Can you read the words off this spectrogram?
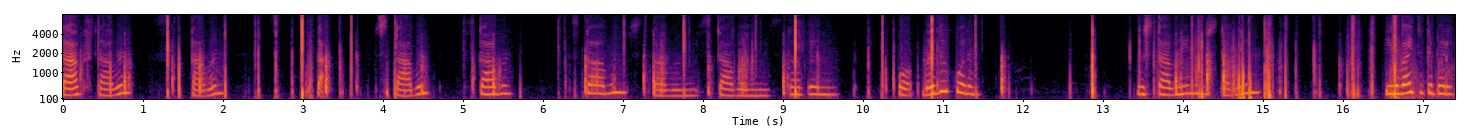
Так, ставимо, ставимо, так, ставимо, ставимо, ставимо, ставимо, ставимо, ставимо. О, ми доходимо. Уставлюємо, уставлюємо. І давайте тепер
